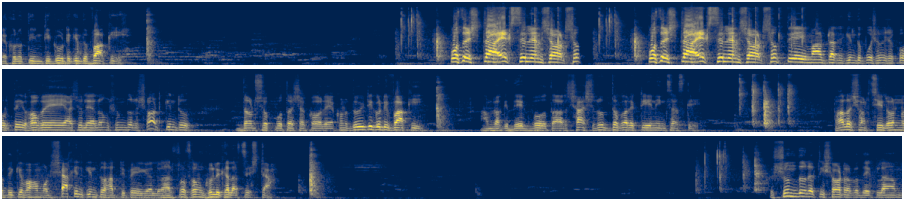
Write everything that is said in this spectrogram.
এখনও তিনটি গুটি কিন্তু বাকি। প্রচেষ্টা এক্সেলেন্ট শট প্রচেষ্টা এক্সেলেন্ট শট সত্যি এই মাপটাকে কিন্তু প্রশংসা করতেই হবে। আসলে এরকম সুন্দর শট কিন্তু দর্শক প্রত্যাশা করে। এখনও দুইটি গুটি বাকি। আমরা কি দেখব তার শ্বাসরুদ্ধকর একটি ইনিংস আজকে? ভালো শট ছিল, অন্যদিকে মোহাম্মদ শাকিল কিন্তু হাতটি পেয়ে গেল। আর প্রথম ঘুলি খেলার চেষ্টা। সুন্দর একটি শট আমরা দেখলাম।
